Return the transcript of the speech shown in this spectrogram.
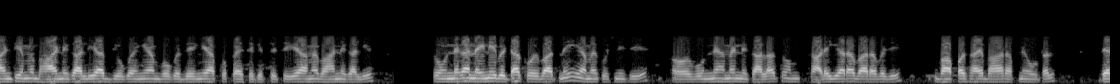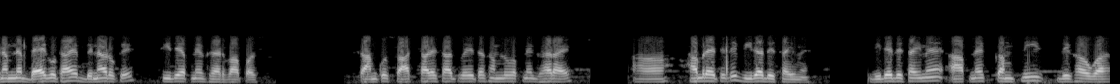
आंटी हमें बाहर निकालिए आप जो कहेंगे हम वो कर देंगे आपको पैसे कितने चाहिए हमें बाहर निकालिए। तो उन्होंने कहा नहीं नहीं बेटा कोई बात नहीं हमें कुछ नहीं चाहिए। और उनने हमें निकाला तो हम साढ़े ग्यारह बारह बजे वापस आए बाहर अपने होटल। देन हमने बैग उठाए बिना रुके सीधे अपने घर वापस। शाम को सात साढ़े सात बजे तक हम लोग अपने घर आए। आ, हम रहते थे वीरा देसाई में। वीरा देसाई में आपने कंपनी देखा होगा।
